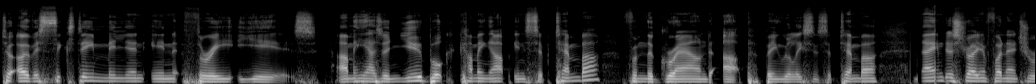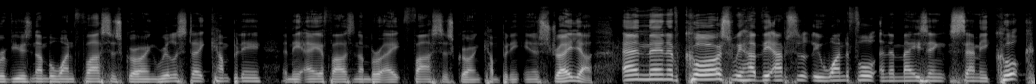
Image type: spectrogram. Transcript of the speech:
to over 16 million in three years. Um, he has a new book coming up in September, From the Ground Up, being released in September. Named Australian Financial Review's number one fastest growing real estate company and the AFR's number eight fastest growing company in Australia. And then, of course, we have the absolutely wonderful and amazing Sammy Cook.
